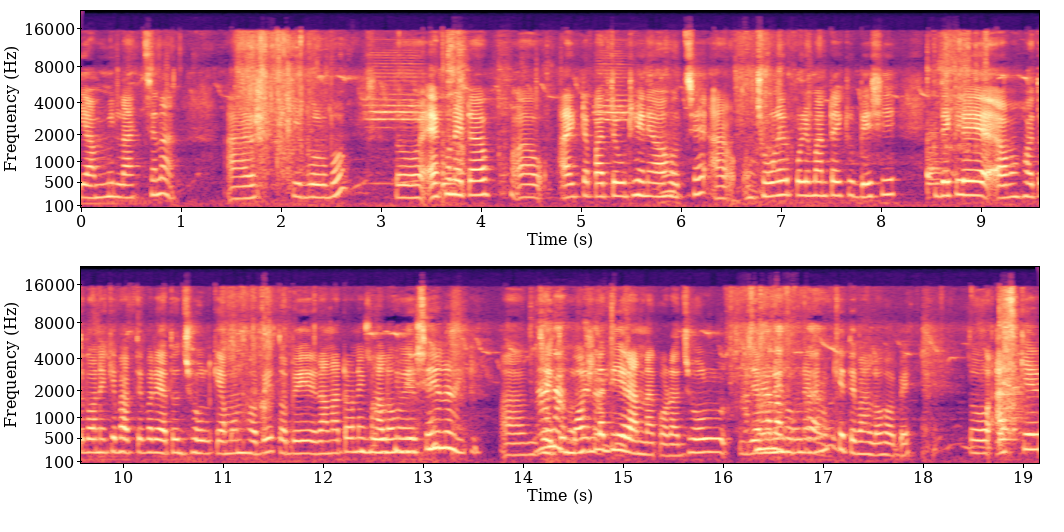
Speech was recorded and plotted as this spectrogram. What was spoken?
ইয়াম্মি লাগছে না। আর কি বলব? তো এখন এটা আরেকটা পাত্রে উঠিয়ে নেওয়া হচ্ছে। আর ঝোলের পরিমাণটা একটু বেশি দেখলে হয়তো বা অনেকে ভাবতে পারে এত ঝোল কেমন হবে তবে রান্নাটা অনেক ভালো হয়েছে। যেহেতু মশলা দিয়ে রান্না করা ঝোল যেমন হোক না কেন খেতে ভালো হবে। তো আজকের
